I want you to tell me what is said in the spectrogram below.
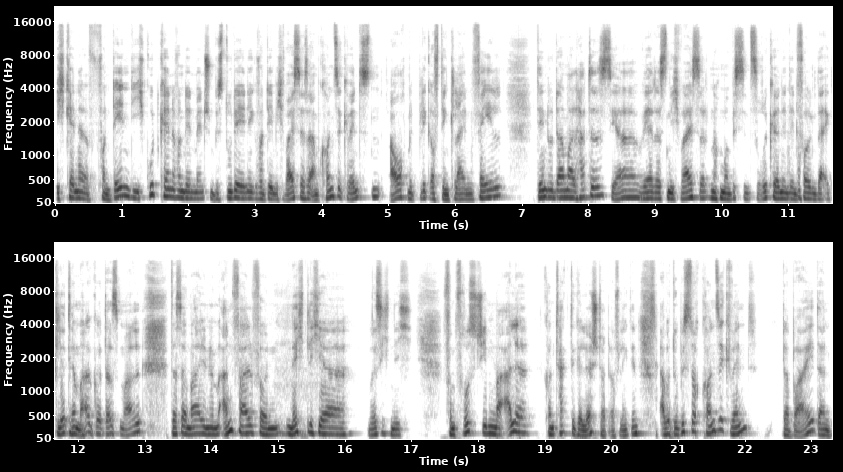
Ich kenne von denen, die ich gut kenne, von den Menschen, bist du derjenige, von dem ich weiß, dass er am konsequentesten, auch mit Blick auf den kleinen Fail, den du da mal hattest, ja, wer das nicht weiß, sollte noch mal ein bisschen zurückhören in den Folgen, da erklärt der Marco das mal, dass er mal in einem Anfall von nächtlicher, weiß ich nicht, vom Frustschieben mal alle Kontakte gelöscht hat auf LinkedIn. Aber du bist doch konsequent dabei, dein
